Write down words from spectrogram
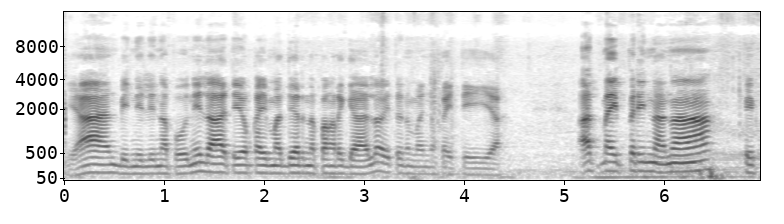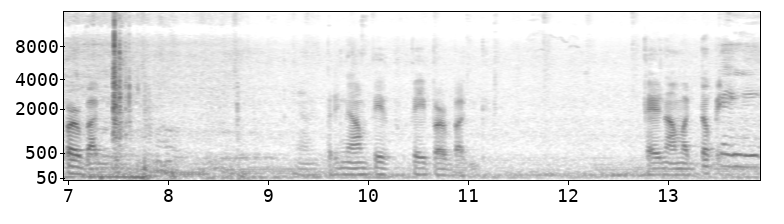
Yan, binili na po nila. Ito yung kay Mader na pangregalo. Ito naman yung kay Tia. At may print na na paper bag. Yan, print na ang pa- paper bag. Kayo na ang magtopic. Kay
